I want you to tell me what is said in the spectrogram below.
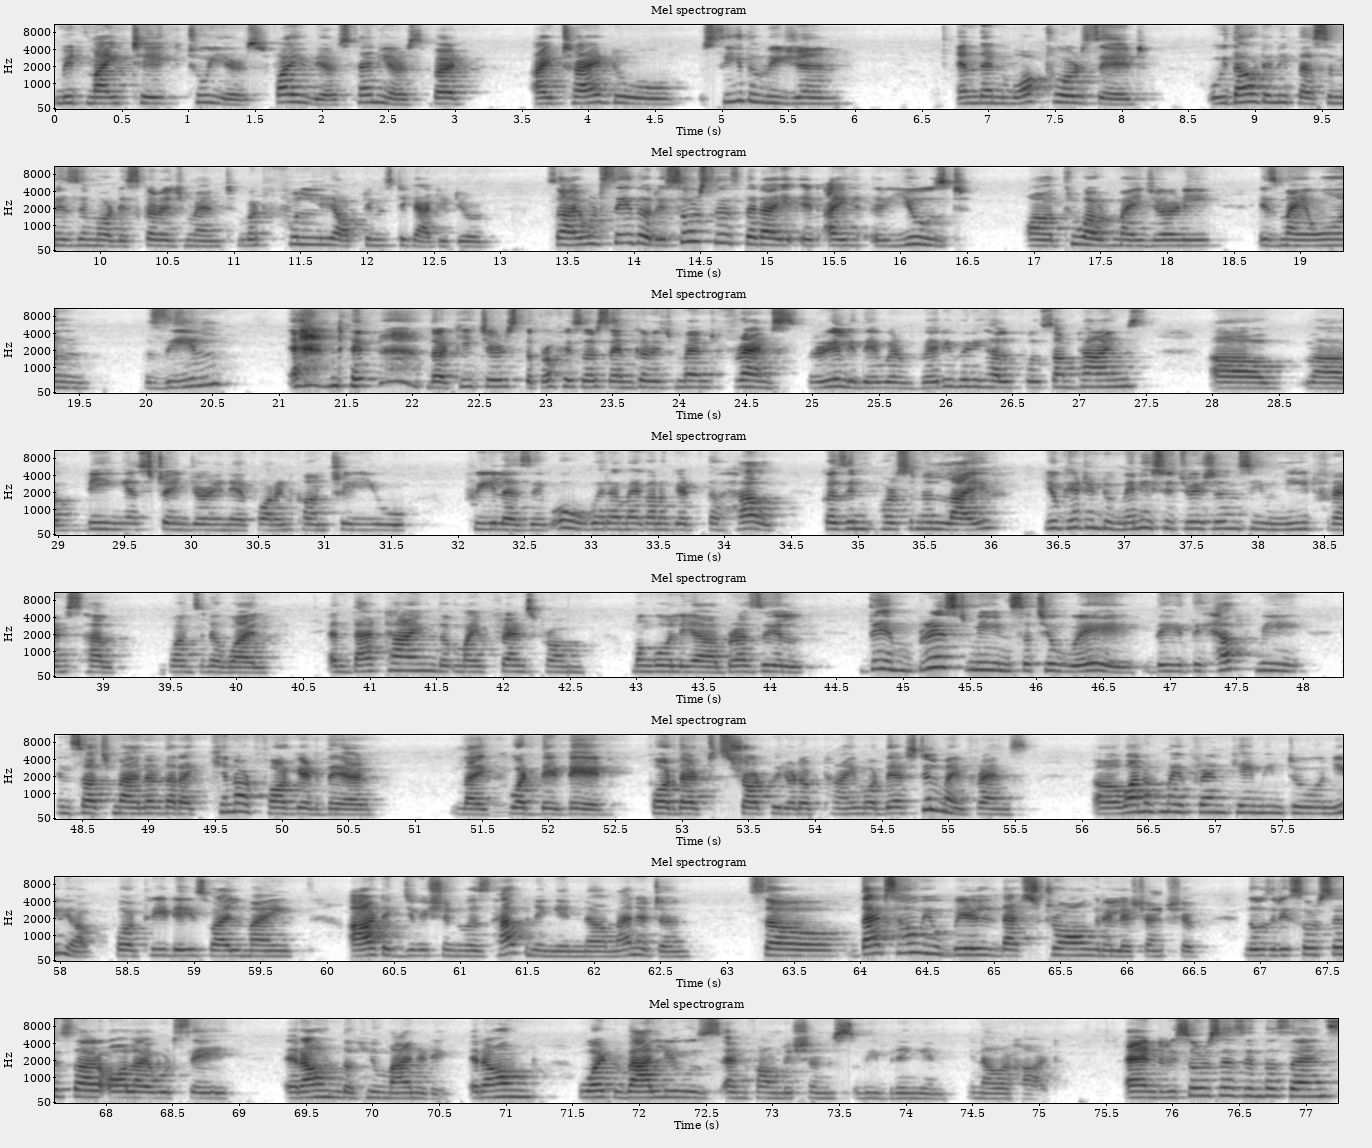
It might take two years five years ten years but i try to see the vision and then walk towards it without any pessimism or discouragement but fully optimistic attitude. So i would say the resources that i it, i used uh, throughout my journey is my own zeal and the teachers the professors encouragement friends really they were very very helpful. Sometimes uh, uh, being a stranger in a foreign country you feel as if oh where am i going to get the help? Because in personal life you get into many situations you need friends help once in a while. And that time the, my friends from mongolia brazil they embraced me in such a way. They they helped me in such manner that i cannot forget their like what they did for that short period of time or they're still my friends. Uh, one of my friend came into new york for three days while my art exhibition was happening in uh, manhattan. So that's how you build that strong relationship. Those resources are all i would say around the humanity around what values and foundations we bring in in our heart. And resources in the sense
